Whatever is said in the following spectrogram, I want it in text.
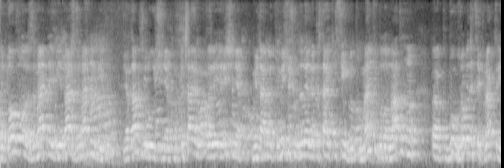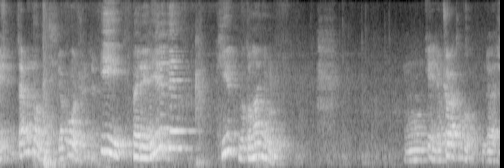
готовило земельний від- наш земельний відділ. Я дам доручення на підставі рішення гуманітарної комісії, щоб дали на підставі яких документів було надано, е, був зроблений цей проект рішення. Це ми зробимо. Я погоджуюся. І перевірити хід виконання робіт. Ну окей, я вчора там був. До речі,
